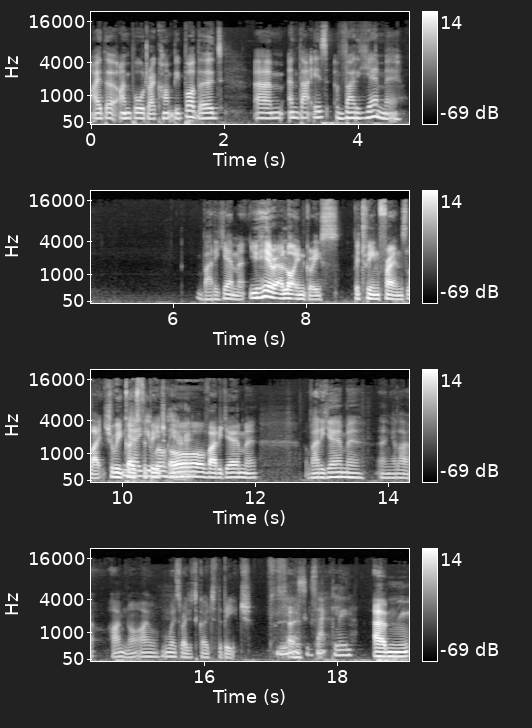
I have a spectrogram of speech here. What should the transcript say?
either I'm bored or I can't be bothered, um, and that is varieme. Varieme. You hear it a lot in Greece between friends. Like, should we go Yeah, to the beach? will hear it. Oh, varieme. Varieme. And you're like, I'm not. I'm always ready to go to the beach. Yes, exactly. Um,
